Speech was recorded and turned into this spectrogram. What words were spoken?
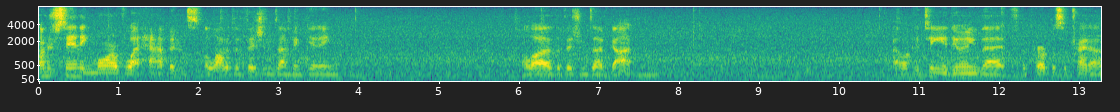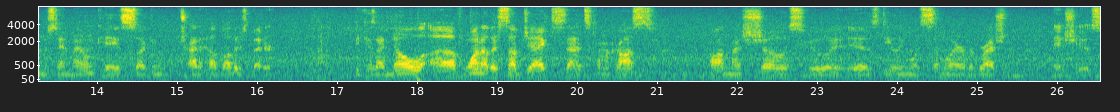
understanding more of what happens, a lot of the visions I've been getting, a lot of the visions I've gotten I will continue doing that for the purpose of trying to understand my own case so I can try to help others better. Because I know of one other subject that's come across on my shows who is dealing with similar regression issues.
